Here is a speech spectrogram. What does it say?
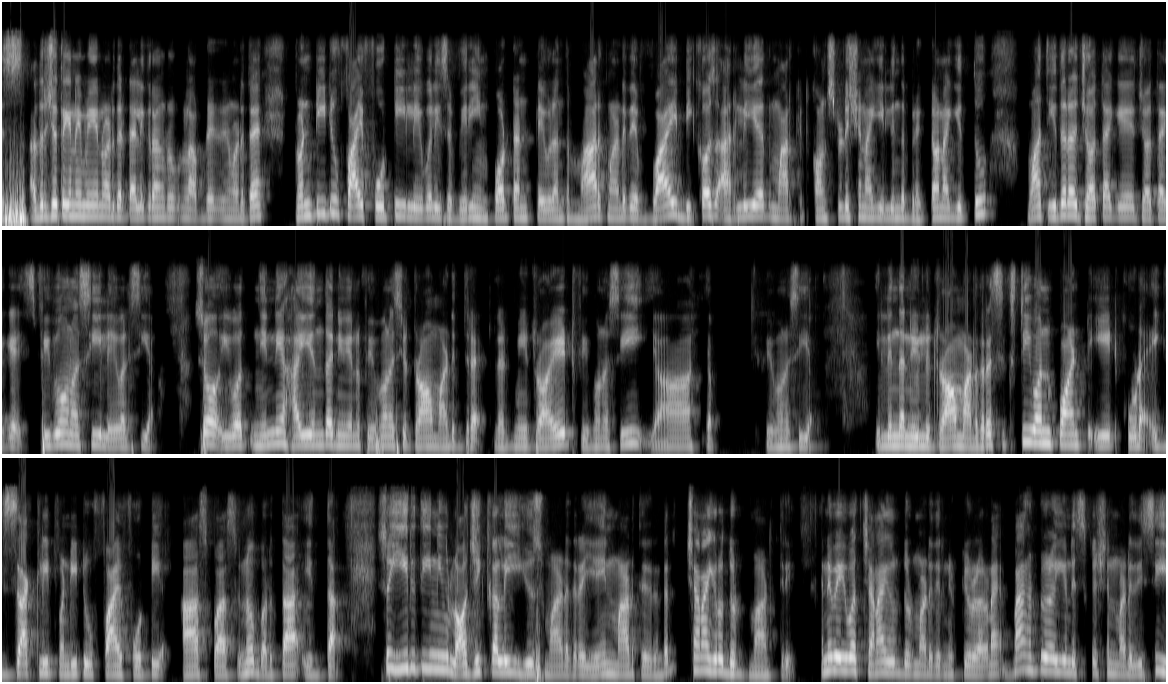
ಎಸ್ ಅದ್ರ ಜೊತೆಗೆ ನಿಮ್ಗೆ ಏನ್ ಮಾಡಿದೆ ಟೆಲಿಗ್ರಾಮ್ ಗ್ರೂಪ್ ಅಪ್ಡೇಟ್ ಏನ್ ಮಾಡಿದೆ twenty two five forty level is a very important level ಅಂತ ಮಾರ್ಕ್ ಮಾಡಿದೆ. Why because earlier market constitution ಆಗಿ ಇಲ್ಲಿಂದ ಬ್ರೇಕ್ ಡೌನ್ ಆಗಿತ್ತು. ಮತ್ತೆ ಇದರ ಜೊತೆಗೆ ಜೊತೆಗೆ ಫಿಬೋನಸಿ ಲೆವೆಲ್ ಸಿ ಸೊ ಇವತ್ತು ನಿನ್ನೆ ಹೈ ಇಂದ ನೀವೇನು ಫಿಬೋನಸಿ ಡ್ರಾ ಮಾಡಿದ್ರೆ let me draw it if we want to see yeah yep if we want to see. ಇಲ್ಲಿಂದ ನೀವು ಇಲ್ಲಿ ಡ್ರಾ ಮಾಡಿದ್ರೆ ಸಿಕ್ಸ್ಟಿ ಒನ್ ಪಾಯಿಂಟ್ ಏಟ್ ಕೂಡ exactly twenty two five forty ಆಸ್ಪಾಸ್ನು ಬರ್ತಾ ಇದ್ದ. ಸೊ ಈ ರೀತಿ ನೀವು ಲಾಜಿಕಲಿ ಯೂಸ್ ಮಾಡಿದ್ರೆ ಏನ್ ಮಾಡ್ತಿದ್ರಿ ಅಂದ್ರೆ ಚೆನ್ನಾಗಿರೋ ದುಡ್ಡು ಮಾಡ್ತೀರಿ. ಎನಿವೆ ಇವತ್ತು ಚೆನ್ನಾಗಿರೋ ದುಡ್ಡು ಮಾಡಿದ್ರಿ ನಿಫ್ಟಿ ಒಳಗಡೆ. ಬ್ಯಾಂಕ್ ನಿಫ್ಟಿ ಒಳಗೆ ಡಿಸ್ಕಷನ್ ಮಾಡಿದ್ವಿ ಸಿ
